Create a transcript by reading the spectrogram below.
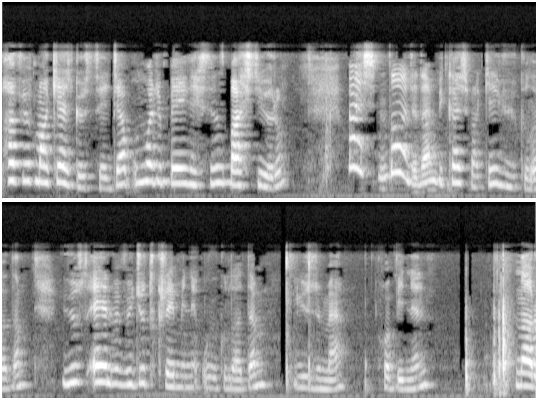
hafif makyaj göstereceğim. Umarım beğenirsiniz. Başlıyorum. Ben şimdi daha önceden birkaç makyaj uyguladım. Yüz, el ve vücut kremini uyguladım yüzüme. Hobinin. Nar.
